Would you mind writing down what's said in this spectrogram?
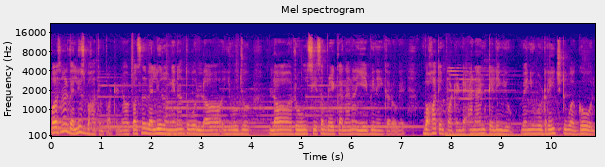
पर्सनल वैल्यूज़ बहुत इंपॉर्टेंट है और पर्सनल वैल्यूज़ होंगे ना तो वो लॉ वो जो लॉ रूल्स ये सब ब्रेक करना ना, ये भी नहीं करोगे। बहुत इंपॉर्टेंट है and I am telling you when you would reach to a goal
